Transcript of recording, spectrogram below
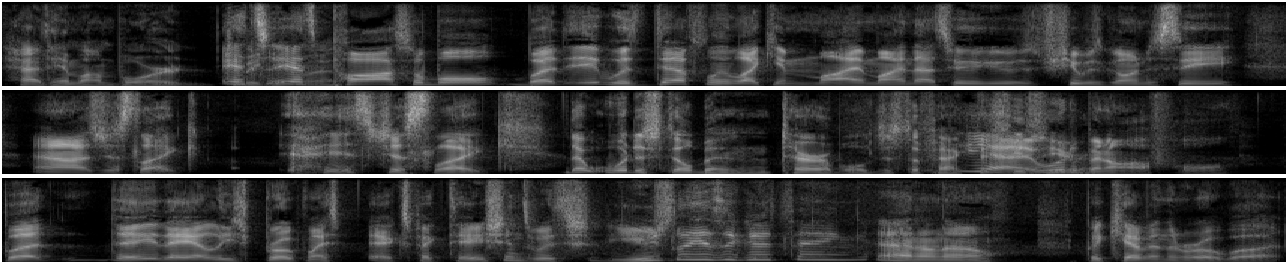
had him on board. It's it's with. possible, but it was definitely like in my mind that's who you- she was going to see, and I was just like, it's just like that would have still been terrible. Just the fact that yeah, it would here. have been awful. But they they at least broke my expectations, which usually is a good thing. I don't know, but Kevin the robot.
